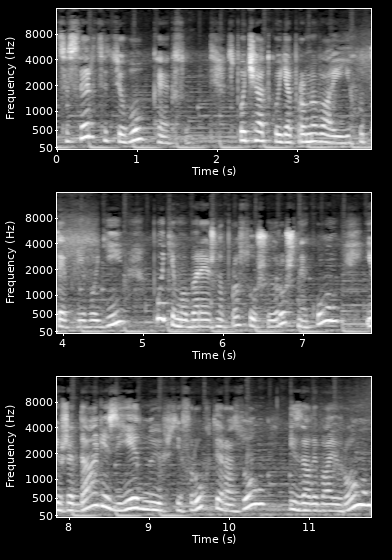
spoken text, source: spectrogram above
це серце цього кексу. Спочатку я промиваю їх у теплій воді, потім обережно просушую рушником і вже далі з'єдную всі фрукти разом і заливаю ромом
